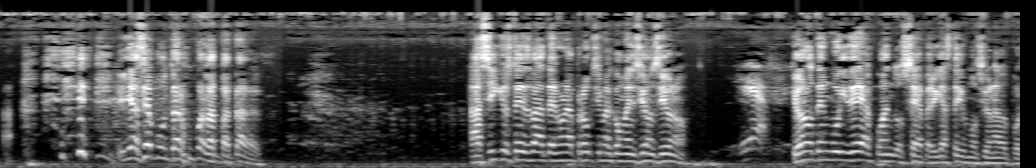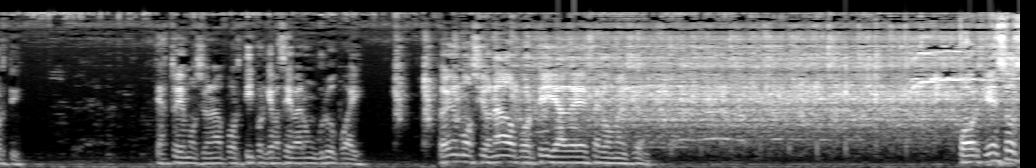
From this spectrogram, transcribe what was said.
y ya se apuntaron por las patadas. Así que ustedes van a tener una próxima convención, ¿sí o no? Yo no tengo idea cuándo sea, pero ya estoy emocionado por ti. Ya estoy emocionado por ti porque vas a llevar un grupo ahí. Estoy emocionado por ti ya de esa convención. Porque esos,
